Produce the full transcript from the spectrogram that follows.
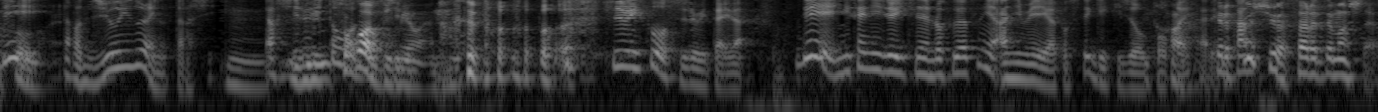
でなんか10位ぐらいになったらしい。うん。知る人はそこは知る微妙やな。そうそうそう。知る人を知るみたいな。で、2021年6月にアニメ映画として劇場公開される。けどプッシュはされてましたよ。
